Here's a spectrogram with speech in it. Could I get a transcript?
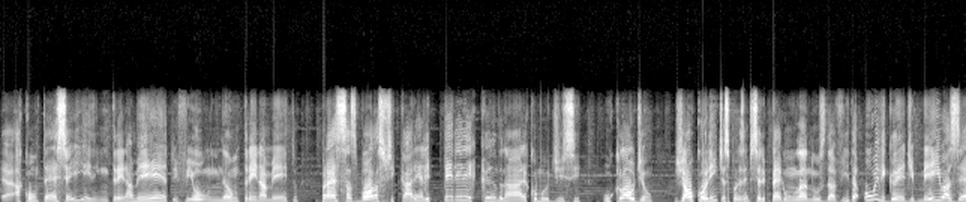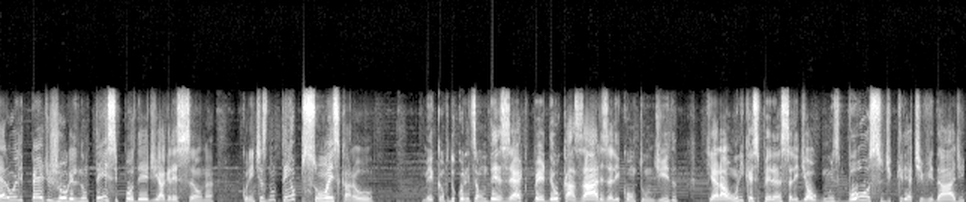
é, acontece aí em treinamento, enfim, ou em não treinamento, para essas bolas ficarem ali pererecando na área, como disse o Claudião. Já o Corinthians, por exemplo, se ele pega um Lanús da vida, ou ele ganha de meio a zero, ou ele perde o jogo. Ele não tem esse poder de agressão, né? O Corinthians não tem opções, cara. O, o meio campo do Corinthians é um deserto, perdeu o Casares ali contundido, que era a única esperança ali de algum esboço de criatividade,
